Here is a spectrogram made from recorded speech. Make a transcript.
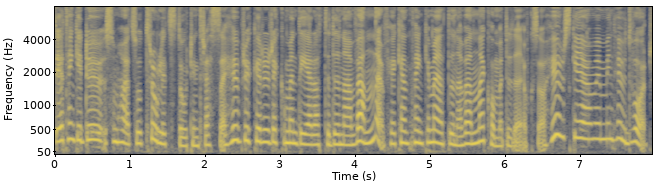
jag tänker du som har ett så otroligt stort intresse, hur brukar du rekommendera till dina vänner? För jag kan tänka mig att dina vänner kommer till dig också. Hur ska jag göra med min hudvård?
